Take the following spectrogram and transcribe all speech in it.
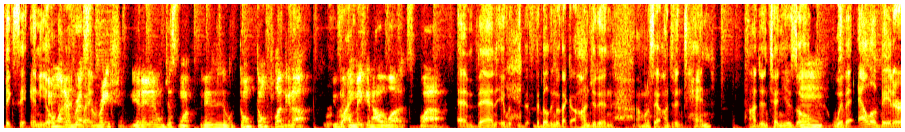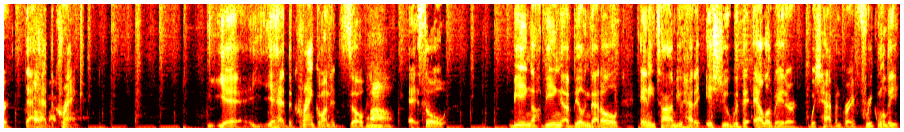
fix it any They old wanted kind of way. restoration. Yeah, they didn't just want. They didn't, don't don't plug it up. You Right. can make it how it was. Wow. And then it was the, the building was like 100 and I want to say 110, 110 years old Mm. with an elevator that Oh had the crank. Yeah, it had the crank on it. So Wow. Eh, so being a being a building that old anytime you had an issue with the elevator which happened very frequently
